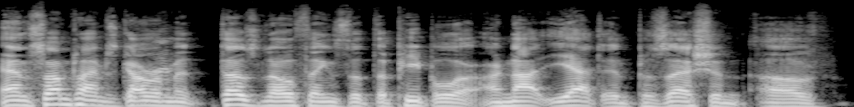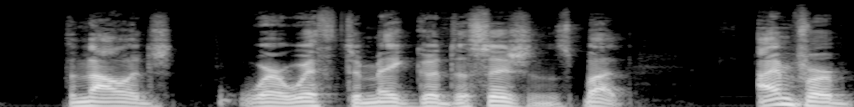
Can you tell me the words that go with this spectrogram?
And sometimes government does know things that the people are not yet in possession of the knowledge wherewith to make good decisions. But I'm for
